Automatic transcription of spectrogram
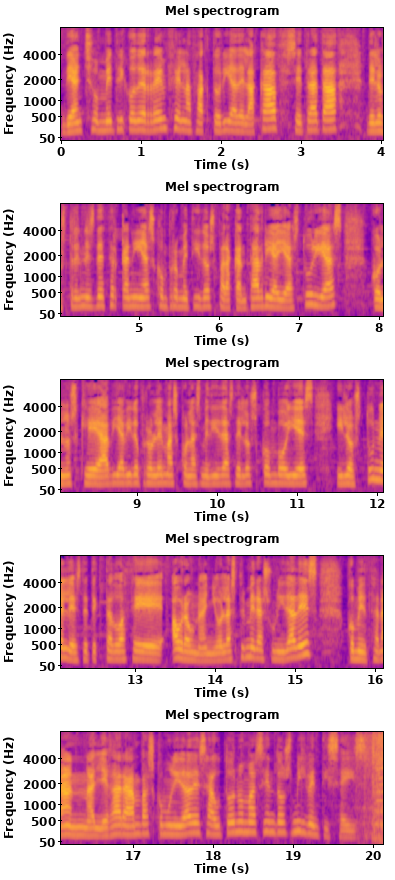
de ancho métrico de Renfe en la factoría de la CAF. Se trata de los trenes de cercanías comprometidos para Cantabria y Asturias, con los que había habido problemas con las medidas de los convoyes y los túneles detectado hace ahora un año. Las primeras unidades comenzarán a llegar a ambas comunidades autónomas en 2026.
